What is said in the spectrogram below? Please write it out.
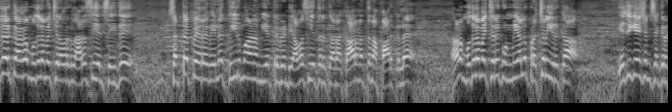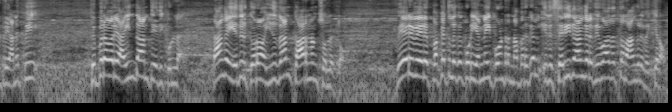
எதற்காக முதலமைச்சர் அவர்கள் அரசியல் செய்து சட்டப்பேரவையில் தீர்மானம் இயற்ற வேண்டிய அவசியத்திற்கான காரணத்தை நான் பார்க்கல. அதனால் முதலமைச்சருக்கு உண்மையாலும் பிரச்சனை இருக்கா? எஜுகேஷன் செக்ரட்டரி அனுப்பி பிப்ரவரி ஐந்தாம் தேதிக்குள்ளே நாங்கள் எதிர்க்கிறோம். இதுதான் காரணம்னு சொல்லட்டும். வேறு வேறு பக்கத்தில் இருக்கக்கூடிய என்னை போன்ற நபர்கள் இது சரிதாங்கிற விவாதத்தை நாங்களும் வைக்கிறோம்.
